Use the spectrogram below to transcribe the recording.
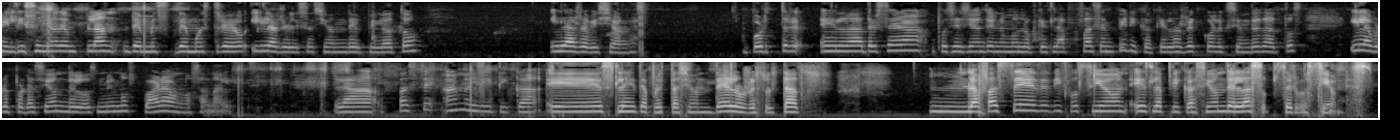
el diseño de un plan de, muestreo y la realización del piloto y las revisiones. Por en la tercera posición tenemos lo que es la fase empírica, que es la recolección de datos y la preparación de los mismos para unos análisis. La fase analítica es la interpretación de los resultados. Mm, la fase de difusión es la aplicación de las observaciones.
